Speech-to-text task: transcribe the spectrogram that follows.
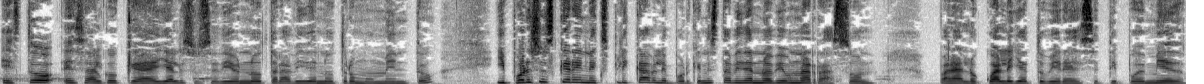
Esto es algo que a ella le sucedió en otra vida, en otro momento, y por eso es que era inexplicable, porque en esta vida no había una razón para lo cual ella tuviera ese tipo de miedo.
